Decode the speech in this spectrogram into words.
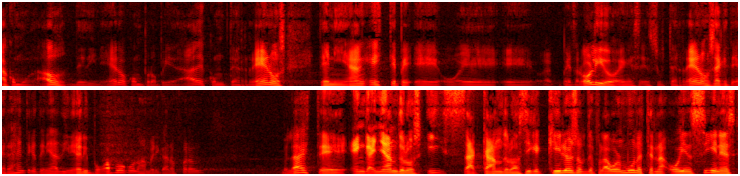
acomodados de dinero, con propiedades, con terrenos, tenían este eh, eh, eh, petróleo en, sus terrenos, o sea que era gente que tenía dinero y poco a poco los americanos fueron ¿verdad? Este, engañándolos y sacándolos. Así que Killers of the Flower Moon estrena hoy en cines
